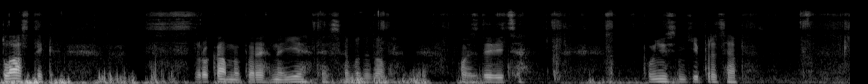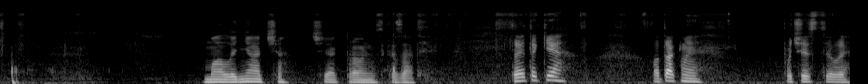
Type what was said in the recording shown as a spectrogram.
пластик. З роками перегниє та все буде добре. Ось дивіться. Повнюсінький прицеп. Малиняча, чи як правильно сказати. Та й таке. Отак ми почистили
